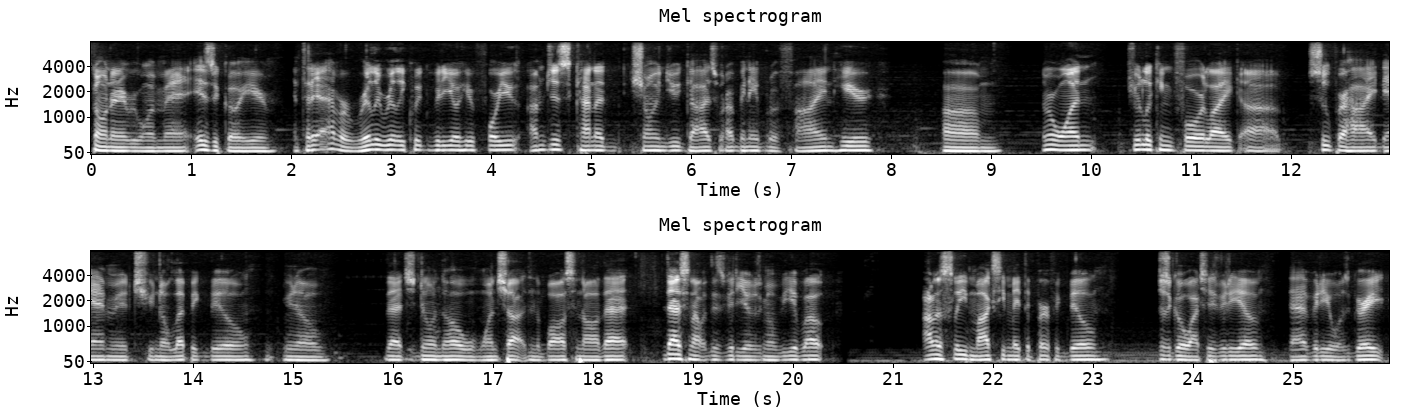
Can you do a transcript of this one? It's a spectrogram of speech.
going on everyone man, Izuko here and today I have a really really quick video here for you. I'm just kind of showing you guys what I've been able to find here. Um, number one, if you're looking for like uh super high damage, you know, Lepic build, you know, that's doing the whole one shot in the boss and all that, that's not what this video is going to be about. Honestly, Moxie made the perfect build. Just go watch his video. That video was great.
